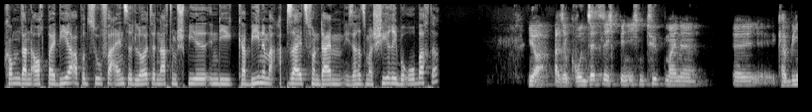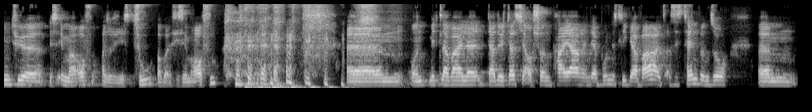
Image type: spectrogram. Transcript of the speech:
Kommen dann auch bei dir ab und zu vereinzelt Leute nach dem Spiel in die Kabine, mal abseits von deinem, ich sag jetzt mal, Schiri-Beobachter? Ja, also grundsätzlich bin ich ein Typ, meine äh, Kabinentür ist immer offen, also sie ist zu, aber sie ist immer offen. ähm, und mittlerweile, dadurch, dass ich auch schon ein paar Jahre in der Bundesliga war als Assistent und so, ähm,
